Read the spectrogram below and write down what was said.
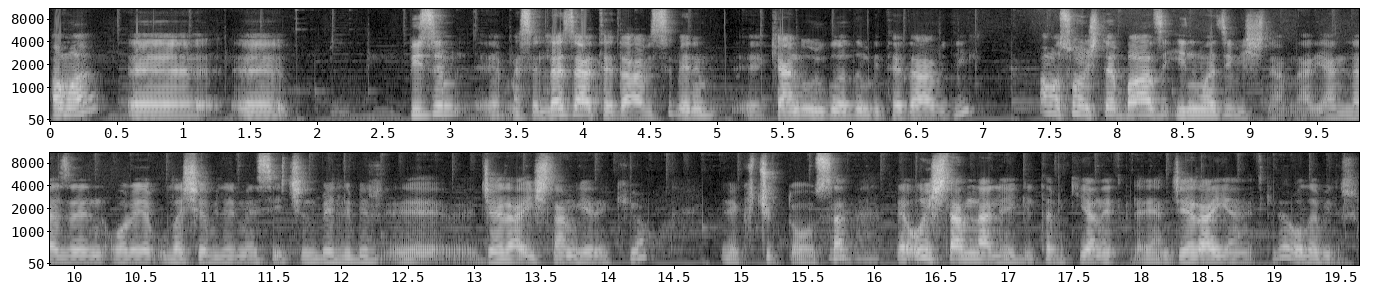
Ama e, e, bizim e, mesela lazer tedavisi benim e, kendi uyguladığım bir tedavi değil. Ama sonuçta bazı invaziv işlemler yani lazerin oraya ulaşabilmesi için belli bir e, cerrahi işlem gerekiyor. E, küçük de olsa. Hı hı. E, o işlemlerle ilgili tabii ki yan etkiler yani cerrahi yan etkiler olabilir.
